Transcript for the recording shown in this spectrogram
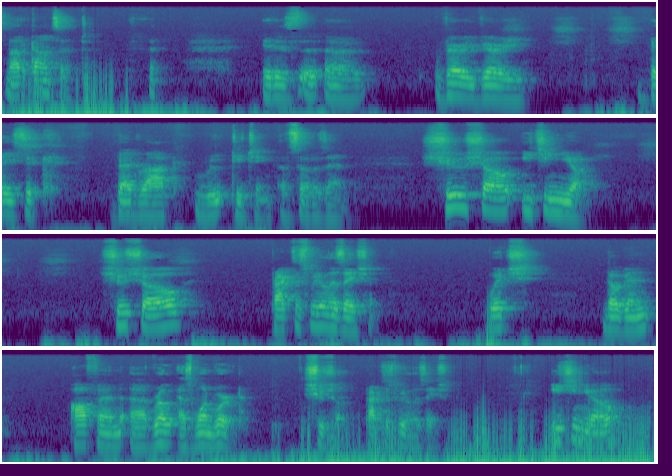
it's not a concept. it is a, a very, very basic bedrock root teaching of Soto Zen. Shusho Ichinyo. Shusho, practice realization, which Dogen often uh, wrote as one word. Shusho, practice realization. Ichinyo,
